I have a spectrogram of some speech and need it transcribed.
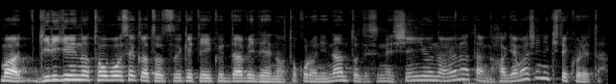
まあ、ギリギリの逃亡生活を続けていくダビデのところになんとですね、親友のヨナタンが励ましに来てくれた。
